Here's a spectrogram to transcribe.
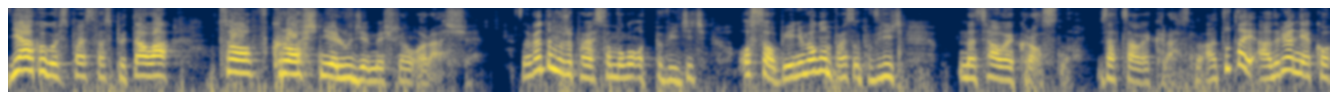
ja kogoś z Państwa spytała, co w Krośnie ludzie myślą o rasie. No wiadomo, że Państwo mogą odpowiedzieć o sobie, nie mogą Państwo odpowiedzieć na całe Krosno, za całe Krasno. A tutaj Adrian jako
